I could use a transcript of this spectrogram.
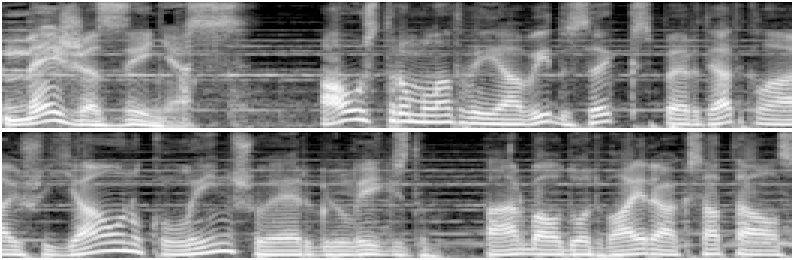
Meža ziņas. Austrumu Latvijā vidus eksperti atklājuši jaunu klinšu ērgļu līgstu. Pārbaudot vairākas attēlus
